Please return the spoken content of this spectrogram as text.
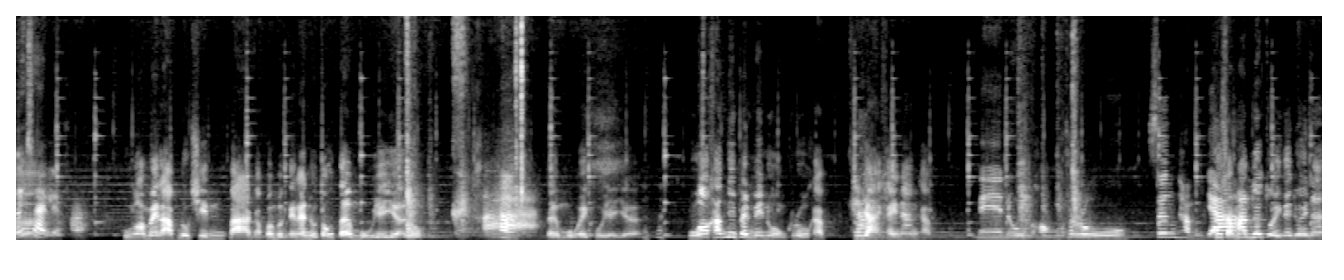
ไม่ใส่เลยคะ ครูง้อไม่รับลูกชิ้นปลากับปลาหมึกดังนั้นหนูต้องเติมหมูเยอะๆลูก ค่ะค่ะเติมหมูให้ครูเยอะๆครูง้อครับนี่เป็นเมนูของครูครับครูค่ะอยากให้ใครนั่งครับ เมนูของครู ซึ่งทำครูยากสามารถเลือกตัวเองได้ด้วยนะ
